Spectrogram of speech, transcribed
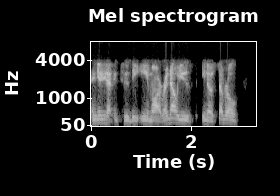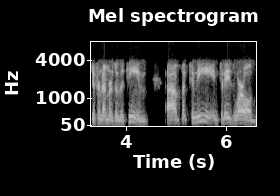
and getting that into the EMR? Right now, we use you know several different members of the team, uh, but to me, in today's world,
